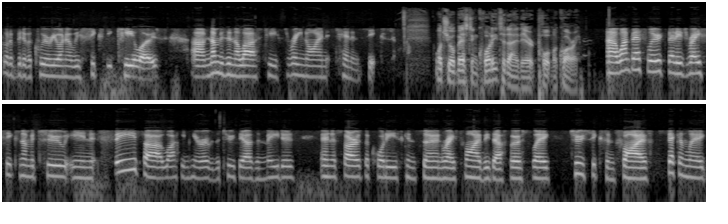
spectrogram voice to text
got a bit of a query on her with 60 kilos. Um, numbers in the last here 3, 9, 10, and 6. What's your best in quaddy today there at Port Macquarie? Uh, one best Luke, that is race six, number two in Thief. Uh, like him here over the 2,000 metres. And as far as the quaddy is concerned, race five is our first leg, two, six, and five. Second leg,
